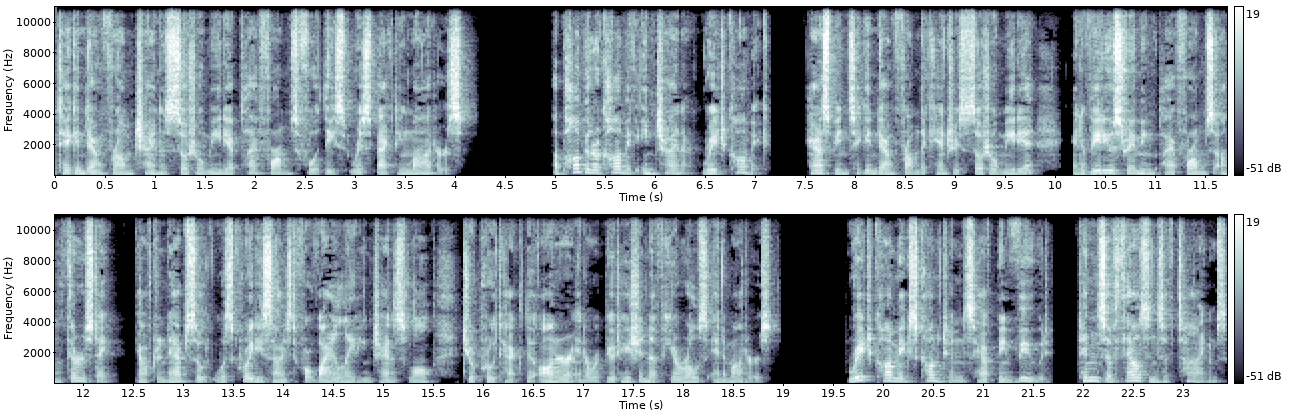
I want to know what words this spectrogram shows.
taken down from China's social media platforms for disrespecting martyrs. A popular comic in China, Rage Comic, has been taken down from the country's social media and video streaming platforms on Thursday after an episode was criticized for violating China's law to protect the honor and reputation of heroes and martyrs. Rage Comic's contents have been viewed tens of thousands of times.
